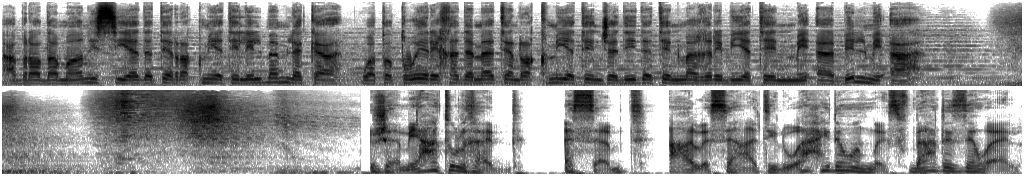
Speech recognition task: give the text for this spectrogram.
عبر ضمان السيادة الرقمية للمملكة وتطوير خدمات رقمية جديدة مغربية 100% جامعة الغد. السبت على الساعة الواحدة والنصف بعد الزوال.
